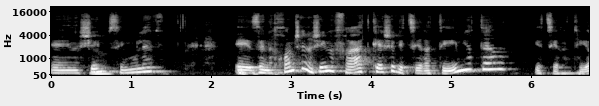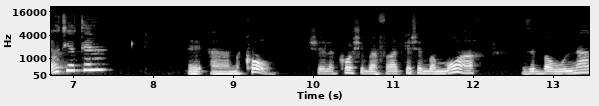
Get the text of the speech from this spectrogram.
אה, נשים. שימו לב. אה, זה נכון שאנשים עם הפרעת קשב יצירתיים יותר? יצירתיות יותר? אה, המקור של הקושי בהפרעת קשב במוח זה באונה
